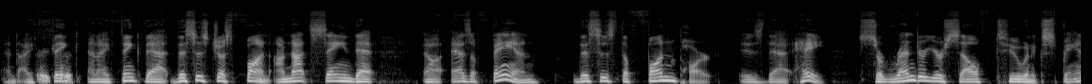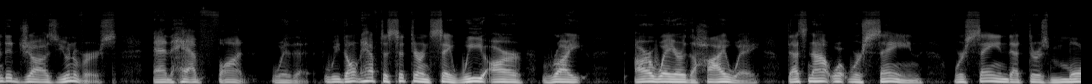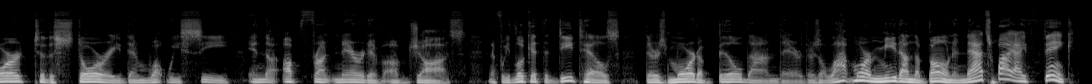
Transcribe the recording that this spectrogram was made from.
And I think, and I think that this is just fun. I'm not saying that uh, as a fan, this is the fun part is that, hey, surrender yourself to an expanded Jaws universe and have fun with it. We don't have to sit there and say we are right, our way or the highway. That's not what we're saying. We're saying that there's more to the story than what we see in the upfront narrative of Jaws. And if we look at the details, there's more to build on there. There's a lot more meat on the bone. And that's why I think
